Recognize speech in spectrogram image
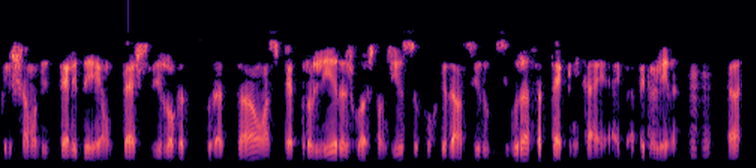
que eles chamam de TLD, é um teste de longa duração, as petroleiras gostam disso porque dá uma segurança técnica à, à petroleira. Uhum. Tá?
